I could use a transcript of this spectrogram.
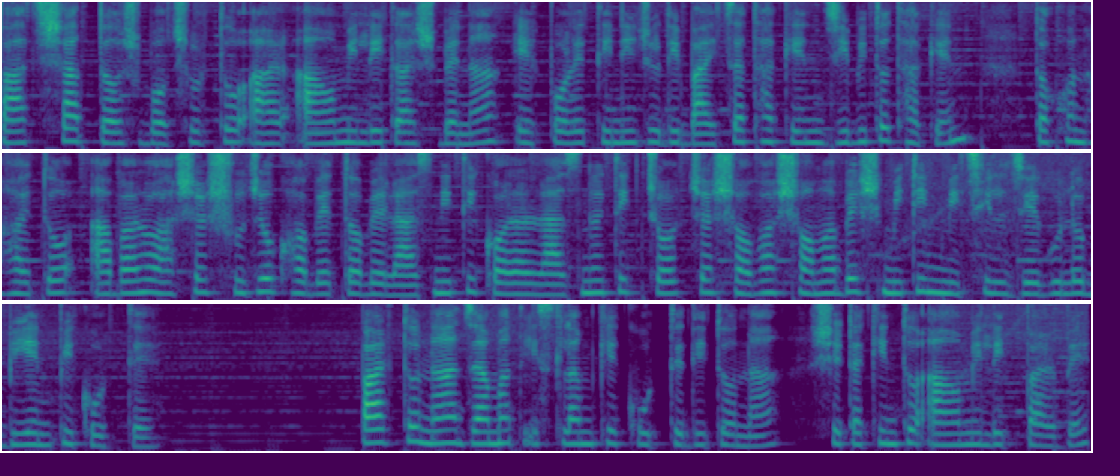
পাঁচ, সাত, দশ বছর তো আর আওয়ামী লীগ আসবে না। এরপরে তিনি যদি বাইচা থাকেন, জীবিত থাকেন, তখন হয়তো আবারও আসার সুযোগ হবে। তবে রাজনীতি করার রাজনৈতিক চর্চা, সভা, সমাবেশ, মিটিং, মিছিল যেগুলো বিএনপি করতে পারত না জামাত ইসলামকে করতে দিত না, সেটা কিন্তু আওয়ামী লীগ পারবে।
